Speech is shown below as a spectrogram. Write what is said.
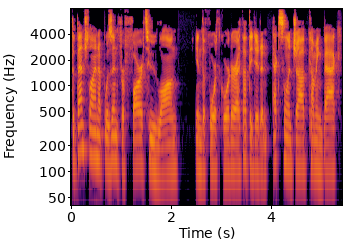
The bench lineup was in for far too long in the fourth quarter. I thought they did an excellent job coming back.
